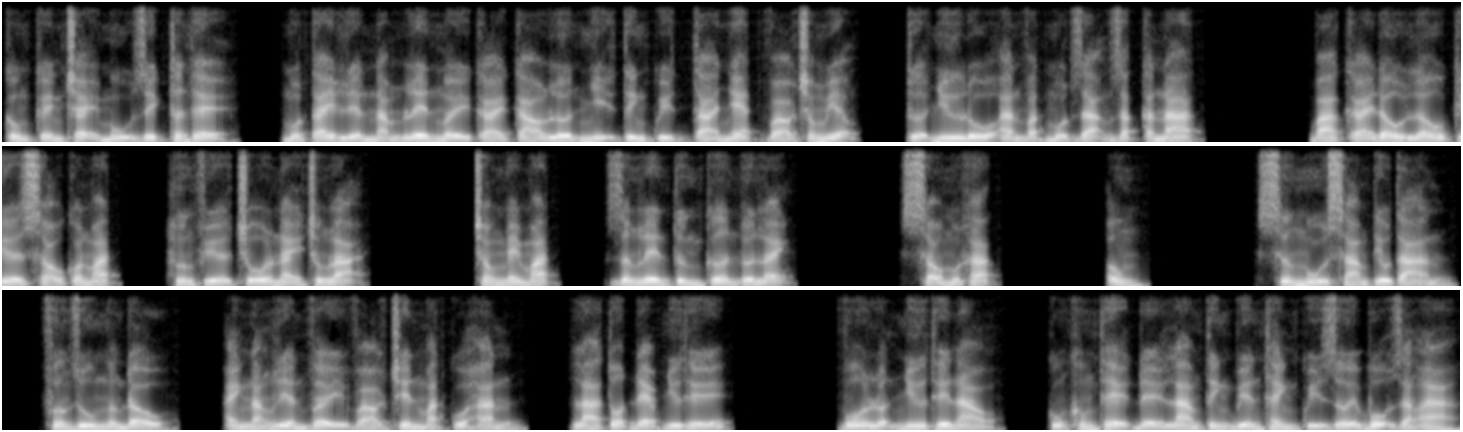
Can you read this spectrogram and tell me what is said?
công kênh chạy mù dịch thân thể, một tay liền nắm lên mấy cái cao lớn nhị tinh quỷ tà nhét vào trong miệng, tựa như đồ ăn vặt một dạng rắc cắn nát. Ba cái đầu lâu kia sáu con mắt, hướng phía chỗ này trông lại. Trong nháy mắt, dâng lên từng cơn đớn lạnh. Sau một khắc, ông, sương mù xám tiêu tán, phương du ngẩng đầu, ánh nắng liền vẩy vào trên mặt của hắn, là tốt đẹp như thế. Vô luận như thế nào, cũng không thể để lam tinh biến thành quỷ giới bộ dáng a.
